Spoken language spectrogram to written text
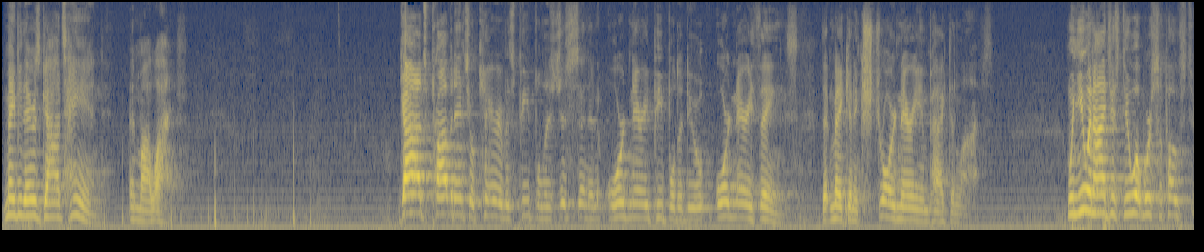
Maybe there's God's hand in my life. God's providential care of his people is just sending ordinary people to do ordinary things that make an extraordinary impact in lives. When you and I just do what we're supposed to,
